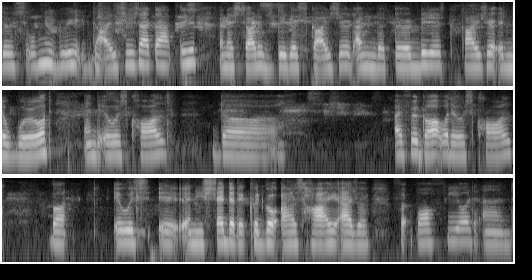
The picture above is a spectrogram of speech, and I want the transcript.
there's so many great geysers at that day and I saw the biggest geyser, I mean the third biggest geyser in the world and it was called the I forgot what it was called, but it was it, and he said that it could go as high as a football field and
